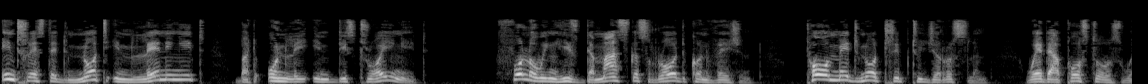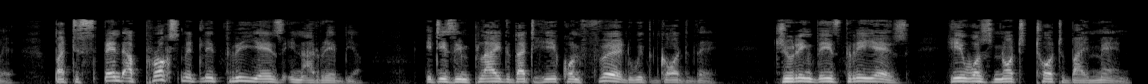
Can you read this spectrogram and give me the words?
interested not in learning it, but only in destroying it. Following his Damascus Road conversion, Paul made no trip to Jerusalem, where the apostles were, but spent approximately three years in Arabia it is implied that he conferred with God there. During these three years, he was not taught by men.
